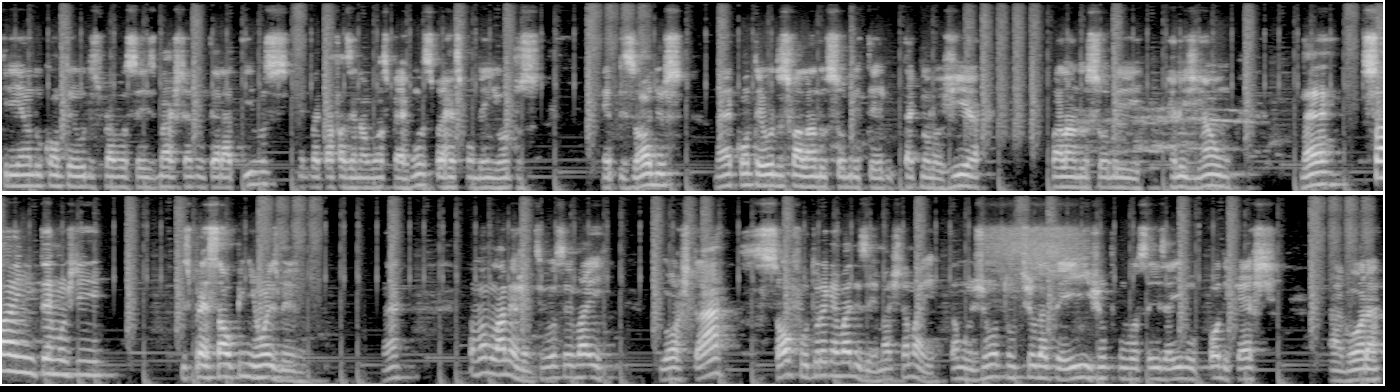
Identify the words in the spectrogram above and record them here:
criando conteúdos para vocês bastante interativos. A gente vai estar tá fazendo algumas perguntas para responder em outros episódios, né? Conteúdos falando sobre te tecnologia, falando sobre religião, né? Só em termos de expressar opiniões mesmo, né? Então vamos lá, minha gente. Se você vai gostar, só o futuro é quem vai dizer. Mas estamos aí. Tamo junto, tio da TI, junto com vocês aí no podcast agora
